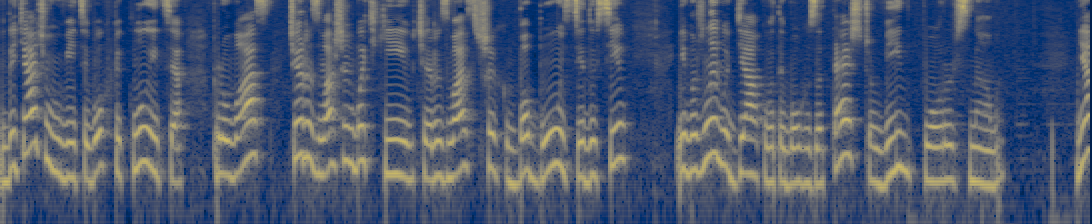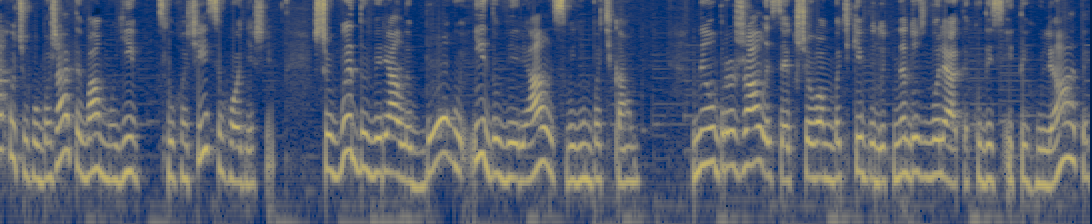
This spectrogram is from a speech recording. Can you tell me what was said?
В дитячому віці Бог піклується про вас через ваших батьків, через ваших бабусь, дідусів. І важливо дякувати Богу за те, що Він поруч з нами. Я хочу побажати вам, мої слухачі сьогоднішні, щоб ви довіряли Богу і довіряли своїм батькам. Не ображалися, якщо вам батьки будуть не дозволяти кудись іти гуляти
